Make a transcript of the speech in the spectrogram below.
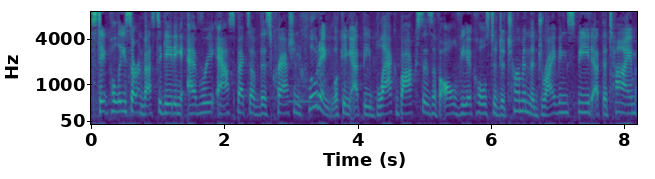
State police are investigating every aspect of this crash, including looking at the black boxes of all vehicles to determine the driving speed at the time.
